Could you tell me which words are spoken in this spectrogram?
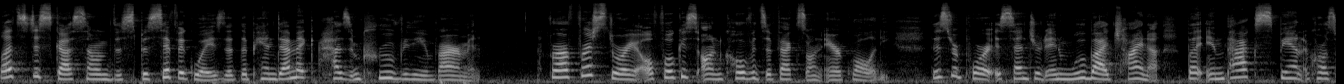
Let's discuss some of the specific ways that the pandemic has improved the environment. For our first story, I'll focus on COVID's effects on air quality. This report is centered in Wuhan, China, but impacts span across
